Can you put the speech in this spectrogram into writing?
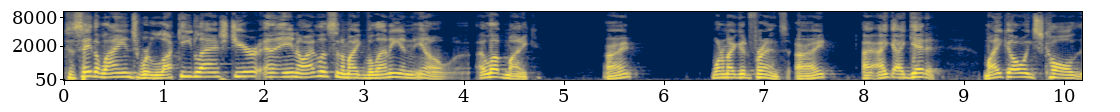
To say the Lions were lucky last year, and you know, I listen to Mike Valenti, and you know, I love Mike. All right, one of my good friends. All right, I, I, I get it. Mike always called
